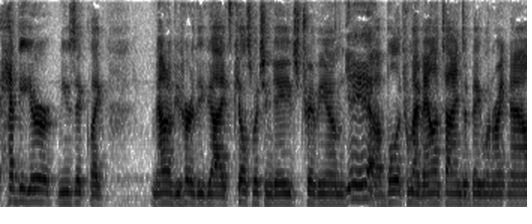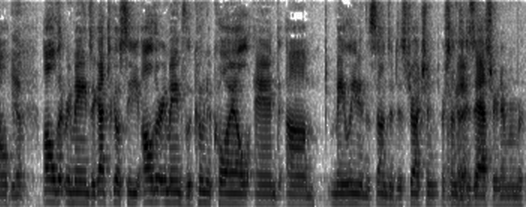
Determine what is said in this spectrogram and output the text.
heavier music like know if you've heard of these guys Killswitch Engage, Trivium, Yeah, yeah, yeah. Uh, Bullet for My Valentine's a big one right now. Yep. All that remains. I got to go see All That Remains, Lacuna Coil, and um, Maylene and the Sons of Destruction or Sons Okay. of Disaster. and I remember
